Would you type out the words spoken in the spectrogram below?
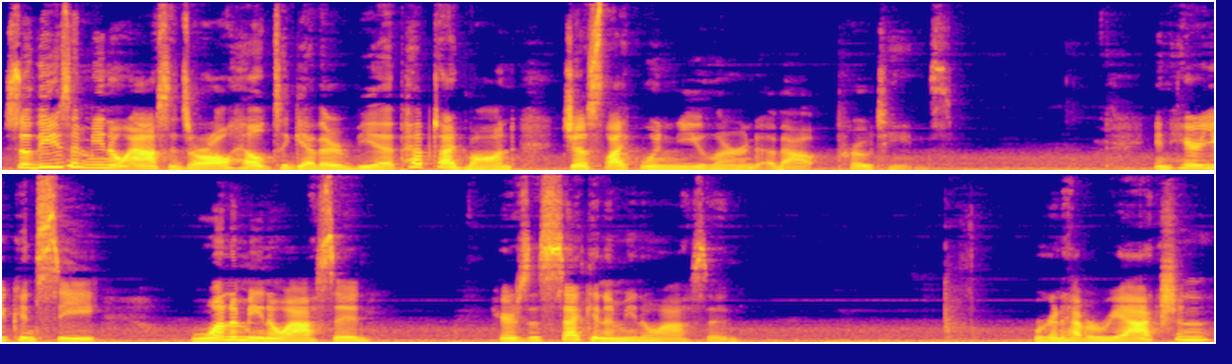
so these amino acids are all held together via a peptide bond, just like when you learned about proteins. And here you can see one amino acid. Here's the second amino acid. We're going to have a reaction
